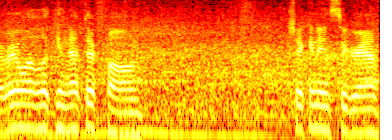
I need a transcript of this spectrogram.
Everyone looking at their phone, checking Instagram.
